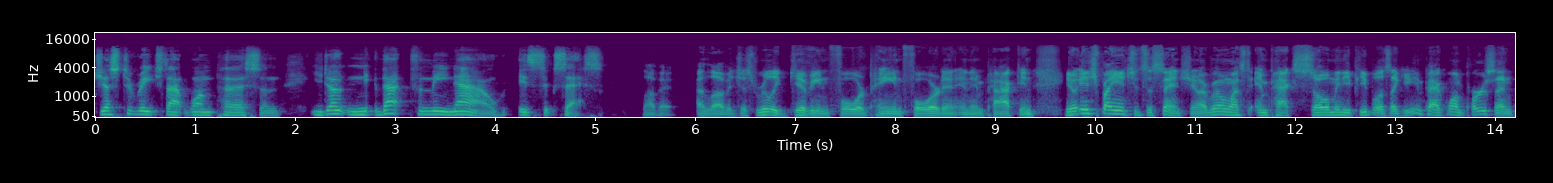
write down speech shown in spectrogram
just to reach that one person. You don't that for me now is success. Love it. I love it. Just really giving forward, paying forward, and, and impacting. You know, inch by inch, it's a cinch. You know, everyone wants to impact so many people. It's like you impact one person,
